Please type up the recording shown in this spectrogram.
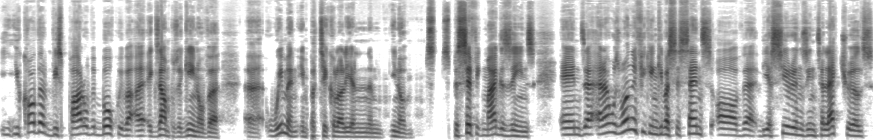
you cover this part of the book with uh, examples again of uh, uh, women in particularly and, and you know s- specific magazines and uh, and I was wondering if you can give us a sense of uh, the Assyrians intellectuals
